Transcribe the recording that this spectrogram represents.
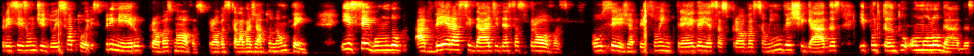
precisam de dois fatores. Primeiro, provas novas, provas que a Lava Jato não tem. E segundo, a veracidade dessas provas. Ou seja, a pessoa entrega e essas provas são investigadas e, portanto, homologadas.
